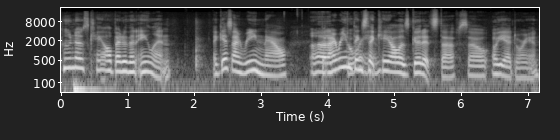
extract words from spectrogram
Who knows Chaol better than Aelin? I guess Yrene now. but Uh, Yrene thinks that Dorian. Chaol is good at stuff. So, oh yeah, Dorian.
